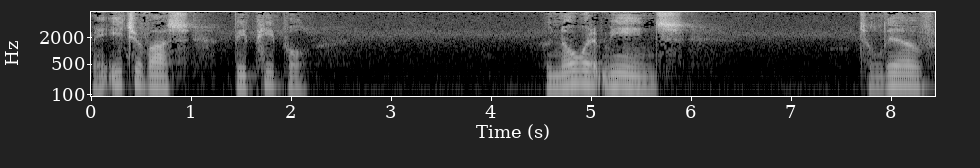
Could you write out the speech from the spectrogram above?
May each of us be people who know what it means to live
